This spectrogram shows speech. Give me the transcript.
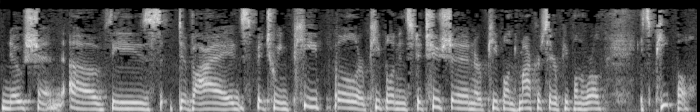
notion of these divides between people or people in institution or people in democracy or people in the world. It's people.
